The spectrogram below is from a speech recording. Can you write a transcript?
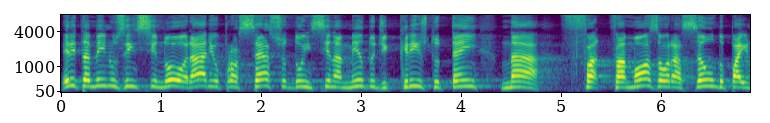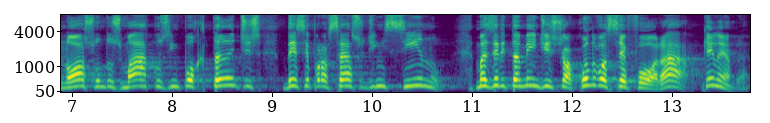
Ele também nos ensinou a orar e o processo do ensinamento de Cristo tem na fa famosa oração do Pai Nosso um dos marcos importantes desse processo de ensino. Mas ele também disse, ó, quando você for orar, quem lembra?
